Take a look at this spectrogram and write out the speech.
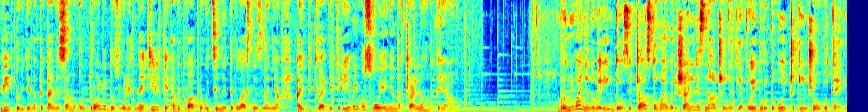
відповіді на питання самоконтролю дозволять не тільки адекватно оцінити власні знання, а й підтвердять рівень освоєння навчального матеріалу. Бронювання номерів досить часто має вирішальне значення для вибору того чи іншого готелю.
